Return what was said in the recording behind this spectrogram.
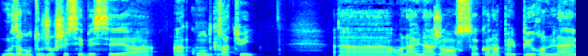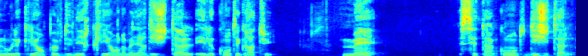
nous avons toujours chez CBC un, un compte gratuit. Euh, on a une agence qu'on appelle Pure Online, où les clients peuvent devenir clients de manière digitale, et le compte est gratuit. Mais c'est un compte digital.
